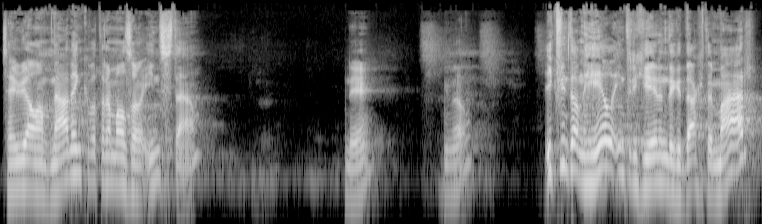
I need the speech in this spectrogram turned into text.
Zijn jullie al aan het nadenken wat er allemaal zou instaan? Nee? Wel? Ik vind dat een heel intrigerende gedachte, maar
